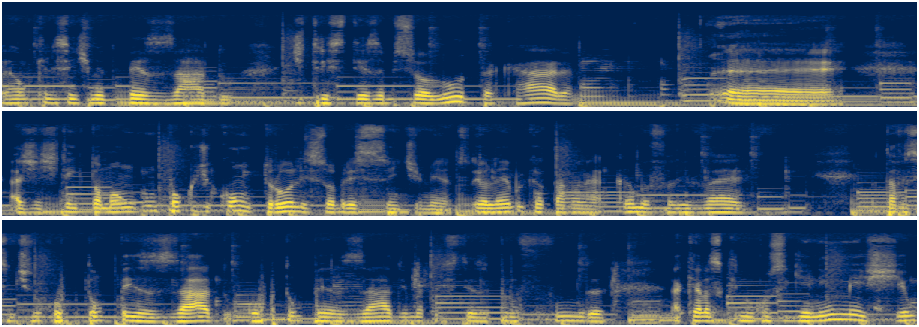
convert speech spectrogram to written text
É aquele sentimento pesado, de tristeza absoluta, cara. É a gente tem que tomar um, um, pouco de controle sobre esses sentimentos. Eu lembro que eu tava na cama, eu falei, velho, eu tava sentindo o corpo tão pesado, o corpo tão pesado e uma tristeza profunda, daquelas que não conseguia nem mexer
